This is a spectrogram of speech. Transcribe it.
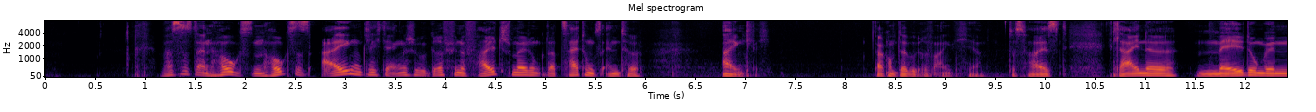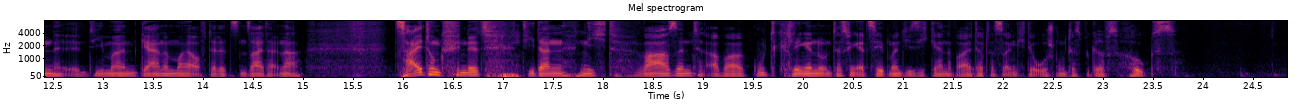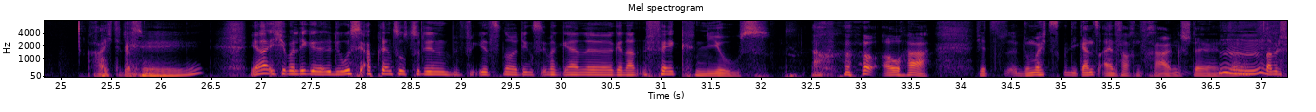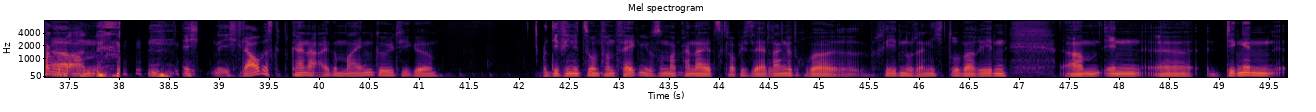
Was ist ein Hoax? Ein Hoax ist eigentlich der englische Begriff für eine Falschmeldung oder Zeitungsente. Eigentlich. Da kommt der Begriff eigentlich her. Das heißt, kleine Meldungen, die man gerne mal auf der letzten Seite einer Zeitung findet, die dann nicht wahr sind, aber gut klingen und deswegen erzählt man die sich gerne weiter. Das ist eigentlich der Ursprung des Begriffs Hoax. Reichte das? Okay. Ja, ich überlege, du hast die Abgrenzung zu den jetzt neuerdings immer gerne genannten Fake News. Oha. Jetzt, äh, du möchtest die ganz einfachen Fragen stellen. ne? Hm, damit fangen wir mal an. Ähm, ich, ich glaube, es gibt keine allgemeingültige Definition von Fake News und man kann da jetzt, glaube ich, sehr lange drüber äh, reden oder nicht drüber reden. Ähm, in äh, Dingen, äh,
